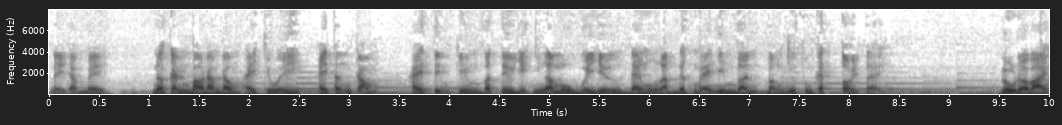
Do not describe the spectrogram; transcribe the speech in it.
đầy đam mê. Nó cảnh báo đám đông hãy chú ý, hãy thận trọng hãy tìm kiếm và tiêu diệt những âm mưu quỷ dữ đang muốn làm đất mẹ nhiễm bệnh bằng những phương cách tồi tệ. Lũ đồi bại,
